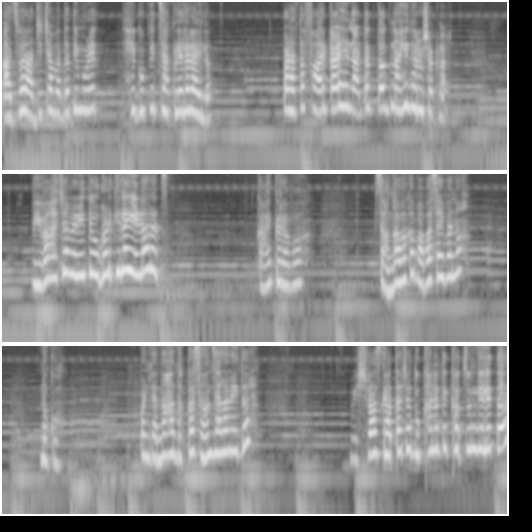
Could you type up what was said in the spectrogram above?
आजवर आजीच्या मदतीमुळे हे गुपित झाकलेलं राहिलं. पण आता फार काळ हे नाटक तग नाही धरू शकणार. विवाहाच्या वेळी ते उघडकीला येणारच. काय करावं? सांगावं का बाबासाहेबांना? नको. पण त्यांना हा धक्का सहन झाला नाही तर? विश्वासघाताच्या दुःखानं ते खचून गेले तर?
